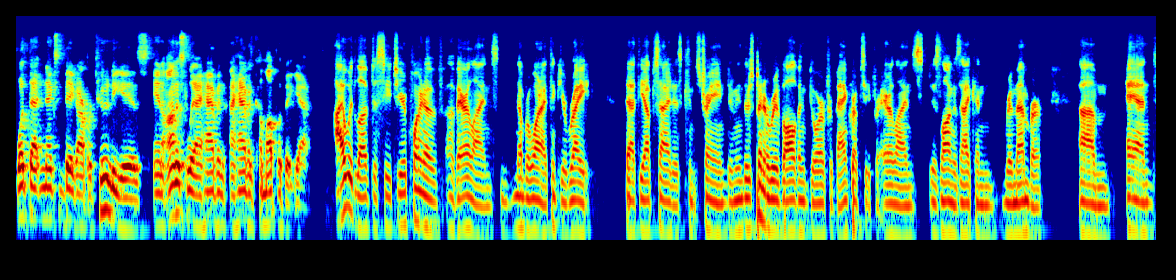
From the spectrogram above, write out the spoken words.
what that next big opportunity is, and honestly, I haven't I haven't come up with it yet. I would love to see, to your point of of airlines. Number one, I think you're right that the upside is constrained. I mean, there's been a revolving door for bankruptcy for airlines as long as I can remember, um, and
